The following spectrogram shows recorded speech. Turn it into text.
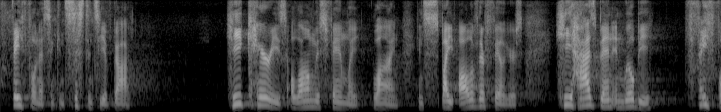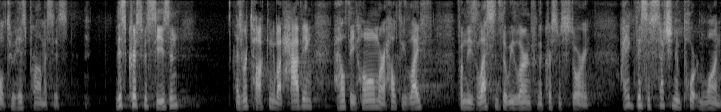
faithfulness and consistency of God. He carries along this family line, in spite all of their failures, he has been and will be faithful to his promises. This Christmas season, as we're talking about having a healthy home or a healthy life from these lessons that we learned from the Christmas story, I think this is such an important one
